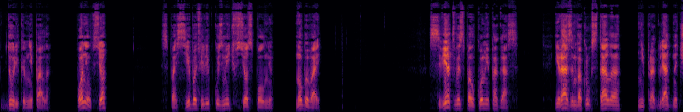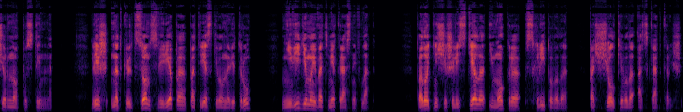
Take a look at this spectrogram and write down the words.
дуриком не пала. Понял? Все? Спасибо, Филипп Кузьмич, все сполню. Ну, бывай. Свет в исполкоме погас, и разом вокруг стало непроглядно черно, пустынно. Лишь над крыльцом свирепо потрескивал на ветру невидимый во тьме красный флаг. Полотнище шелестело и мокро всхлипывало, пощелкивала о скат крыши.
